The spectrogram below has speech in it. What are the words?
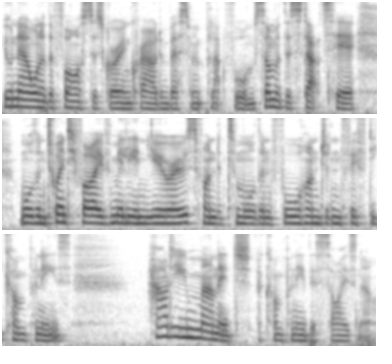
You're now one of the fastest growing crowd investment platforms. Some of the stats here more than 25 million euros funded to more than 450 companies. How do you manage a company this size now?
